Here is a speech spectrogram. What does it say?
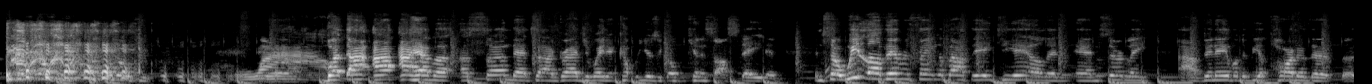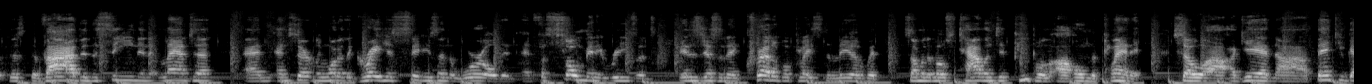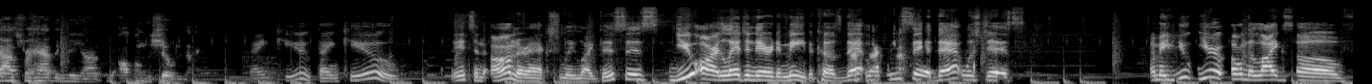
Wow. But I, I, I have a, a, son that uh, graduated a couple years ago from Kennesaw State. And, and so we love everything about the ATL. And, and certainly I've been able to be a part of the, the, the, vibe and the scene in Atlanta. And, and certainly one of the greatest cities in the world. And, and for so many reasons, it is just an incredible place to live with some of the most talented people uh, on the planet. So uh, again, uh, thank you guys for having me uh, on the show tonight. Thank you. Thank you it's an honor actually. Like this is you are legendary to me because that, like we said, that was just. I mean, you you're on the likes of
